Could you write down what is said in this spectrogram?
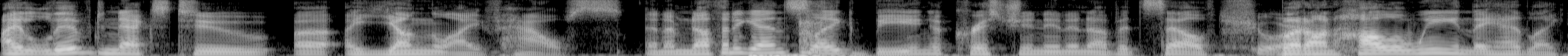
I lived next to uh, a Young Life house, and I'm nothing against like being a Christian in and of itself. Sure. But on Halloween, they had like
